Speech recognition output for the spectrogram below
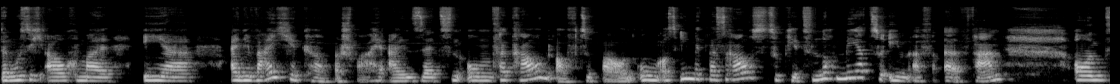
dann muss ich auch mal eher eine weiche Körpersprache einsetzen, um Vertrauen aufzubauen, um aus ihm etwas rauszukitzeln, noch mehr zu ihm erfahren. Und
